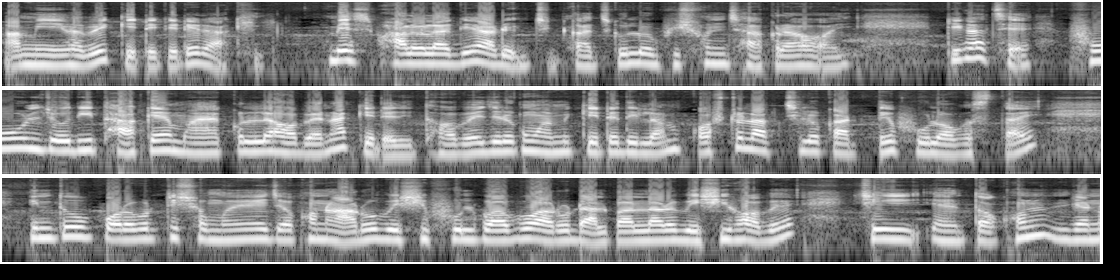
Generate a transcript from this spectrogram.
আমি এইভাবে কেটে কেটে রাখি। বেশ ভালো লাগে আর গাছগুলো ভীষণ ঝাঁকড়া হয়। ঠিক আছে? ফুল যদি থাকে, মায়া করলে হবে না, কেটে দিতে হবে। যেরকম আমি কেটে দিলাম, কষ্ট লাগছিল কাটতে ফুল অবস্থায়। কিন্তু পরবর্তী সময়ে যখন আরও বেশি ফুল পাবো আরও ডালপাল্লা আরও বেশি হবে, সেই তখন যেন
